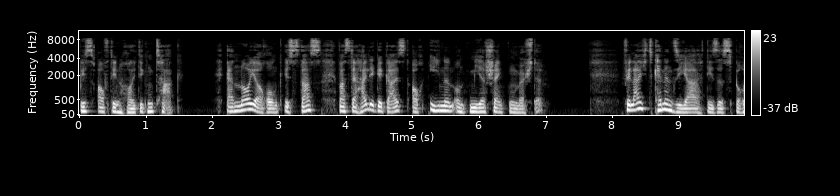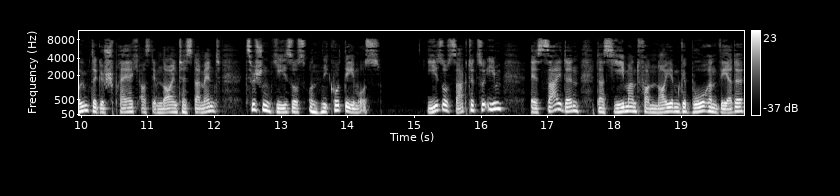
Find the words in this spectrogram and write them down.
bis auf den heutigen Tag. Erneuerung ist das, was der Heilige Geist auch Ihnen und mir schenken möchte. Vielleicht kennen Sie ja dieses berühmte Gespräch aus dem Neuen Testament zwischen Jesus und Nikodemus. Jesus sagte zu ihm, es sei denn, dass jemand von neuem geboren werde,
